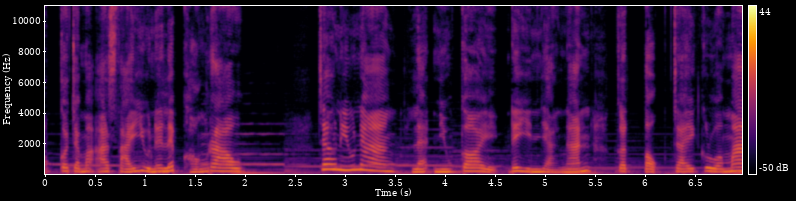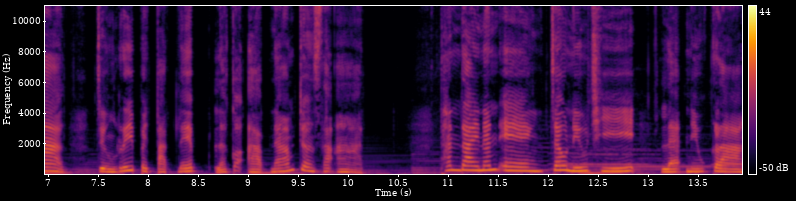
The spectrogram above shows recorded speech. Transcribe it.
คก็จะมาอาศัยอยู่ในเล็บของเรา เจ้านิ้วนางและนิ้วก้อยได้ยินอย่างนั้นก็ตกใจกลัวมาก จึงรีบไปตัดเล็บแล้วก็อาบน้ำจนสะอาด ทันใดนั้นเองเจ้านิ้วชี้ และนิ้วกลาง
